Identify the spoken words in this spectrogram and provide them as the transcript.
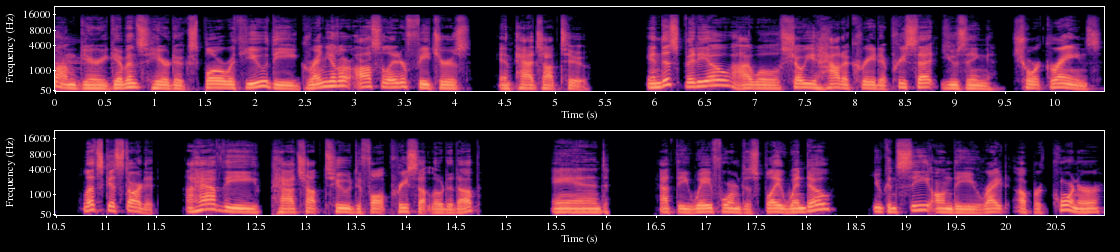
I'm Gary Gibbons here to explore with you the granular oscillator features in PadShop 2. In this video, I will show you how to create a preset using short grains. Let's get started. I have the PadShop 2 default preset loaded up, and at the waveform display window, you can see on the right upper corner,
